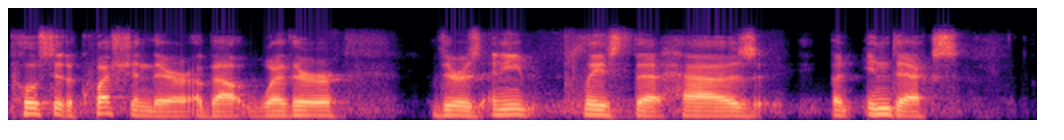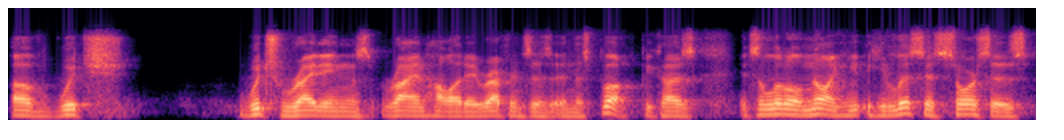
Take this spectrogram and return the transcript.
posted a question there about whether there is any place that has an index of which which writings Ryan Holiday references in this book because it's a little annoying. He, he lists his sources,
